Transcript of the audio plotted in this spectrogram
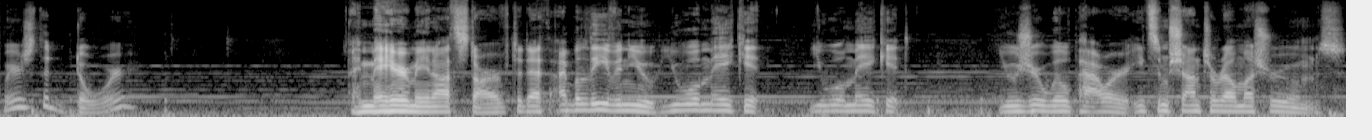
Where's the door? I may or may not starve to death. I believe in you. You will make it. You will make it. Use your willpower. Eat some chanterelle mushrooms.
